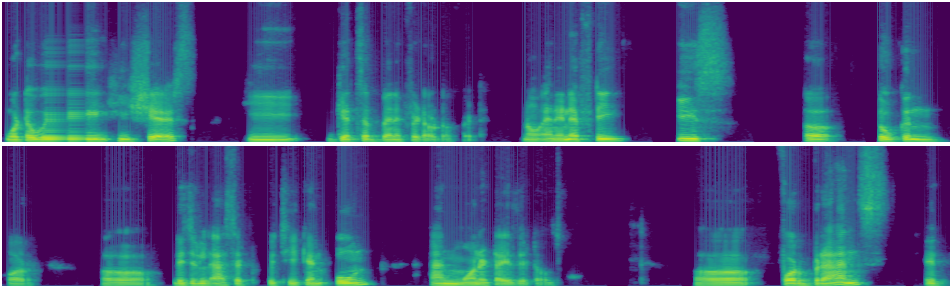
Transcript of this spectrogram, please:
Whatever he shares, he gets a benefit out of it. Now, an NFT is a token or a digital asset which he can own and monetize it also. Uh, for brands, it,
